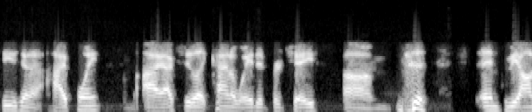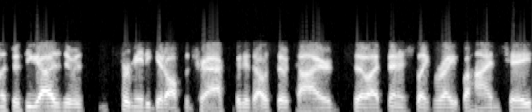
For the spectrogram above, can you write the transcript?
season at High Point, I actually like kind of waited for Chase. Um, and to be honest with you guys, it was for me to get off the track because I was so tired. So I finished like right behind Chase.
